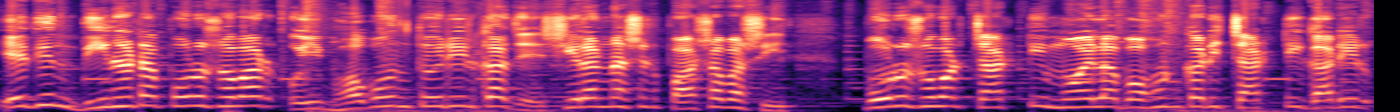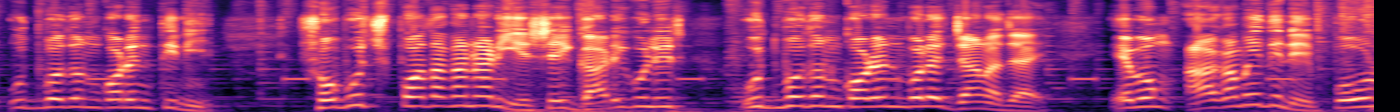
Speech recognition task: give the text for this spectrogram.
এদিন দিনহাটা পৌরসভার ওই ভবন তৈরির কাজে শিলান্যাসের পাশাপাশি পৌরসভার চারটি ময়লা বহনকারী চারটি গাড়ির উদ্বোধন করেন তিনি সবুজ পতাকা নাড়িয়ে সেই গাড়িগুলির উদ্বোধন করেন বলে জানা যায় এবং আগামী দিনে পৌর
